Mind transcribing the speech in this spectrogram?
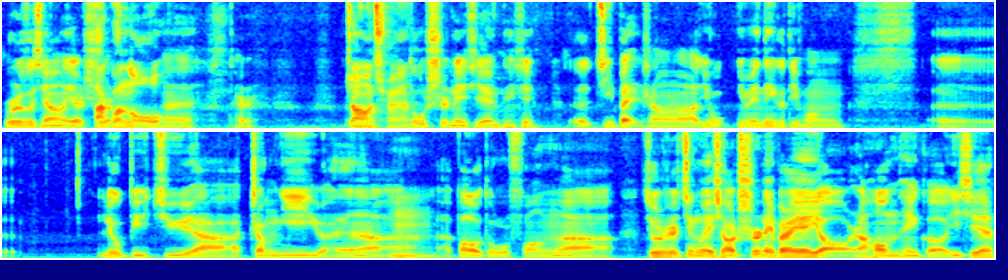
瑞福祥也是大观楼，嗯，但是张小泉都是那些那些呃，基本上啊，因因为那个地方，呃，六必居啊，张一元啊，爆肚冯啊，就是精卫小吃那边也有，然后那个一些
